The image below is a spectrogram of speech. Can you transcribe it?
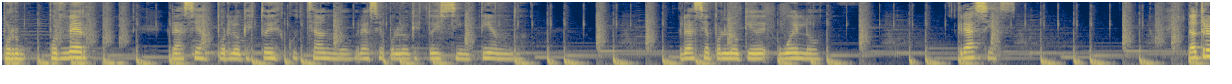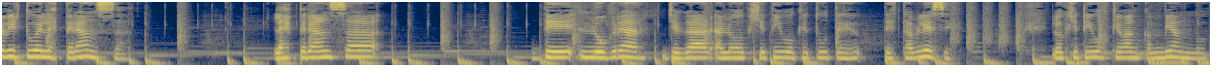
por, por ver. Gracias por lo que estoy escuchando. Gracias por lo que estoy sintiendo. Gracias por lo que huelo. Gracias. La otra virtud es la esperanza. La esperanza de lograr llegar a los objetivos que tú te, estableces. Los objetivos que van cambiando,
